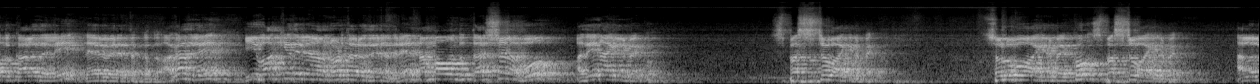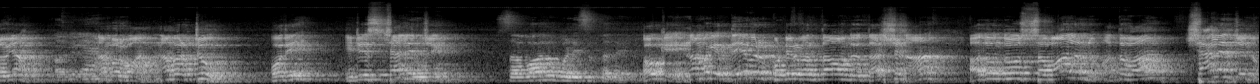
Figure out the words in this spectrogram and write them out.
ಒಂದು ಕಾಲದಲ್ಲಿ ನೆರವೇರತಕ್ಕದ್ದು ಹಾಗಾದ್ರೆ ಈ ವಾಕ್ಯದಲ್ಲಿ ನಾವು ನೋಡ್ತಾ ಇರೋದೇನೆಂದ್ರೆ ನಮ್ಮ ಒಂದು ದರ್ಶನವು ಅದೇನಾಗಿರ್ಬೇಕು ಸ್ಪಷ್ಟವಾಗಿರ್ಬೇಕು ಸುಲಭವಾಗಿರ್ಬೇಕು ಸ್ಪಷ್ಟವಾಗಿರಬೇಕು. ಅಲ್ಲಲೂಯ ನಂಬರ್ ಒನ್ ನಂಬರ್ ಟೂ ಓದಿ. ಇಟ್ ಈಸ್ ಚಾಲೆಂಜಿಂಗ್ ಸವಾಲುಗೊಳಿಸುತ್ತದೆ. ಓಕೆ ನಮಗೆ ದೇವರು ಕೊಟ್ಟಿರುವಂತಹ ಒಂದು ದರ್ಶನ ಅದೊಂದು ಸವಾಲನ್ನು ಅಥವಾ ಚಾಲೆಂಜ್ ಅನ್ನು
